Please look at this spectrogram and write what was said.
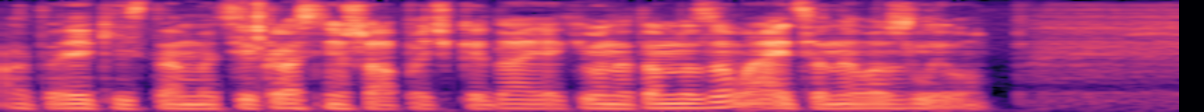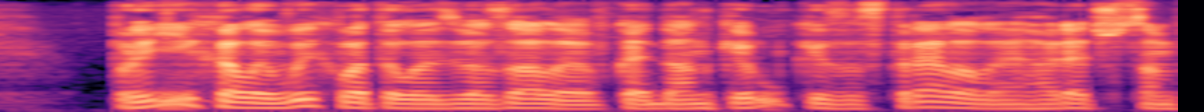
а то якісь там ці красні шапочки, да, які вони там називаються, неважливо. Приїхали, вихватили, зв'язали в кайданки руки, застрелили. Гарять, що сам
